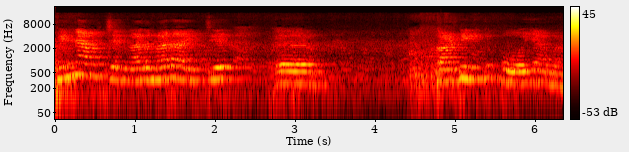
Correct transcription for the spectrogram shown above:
പിന്നെ അവൻ ചെങ്ങാതമാരായിട്ട് ഏഹ് കാട്ടിലേക്ക് പോയി അവർ.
